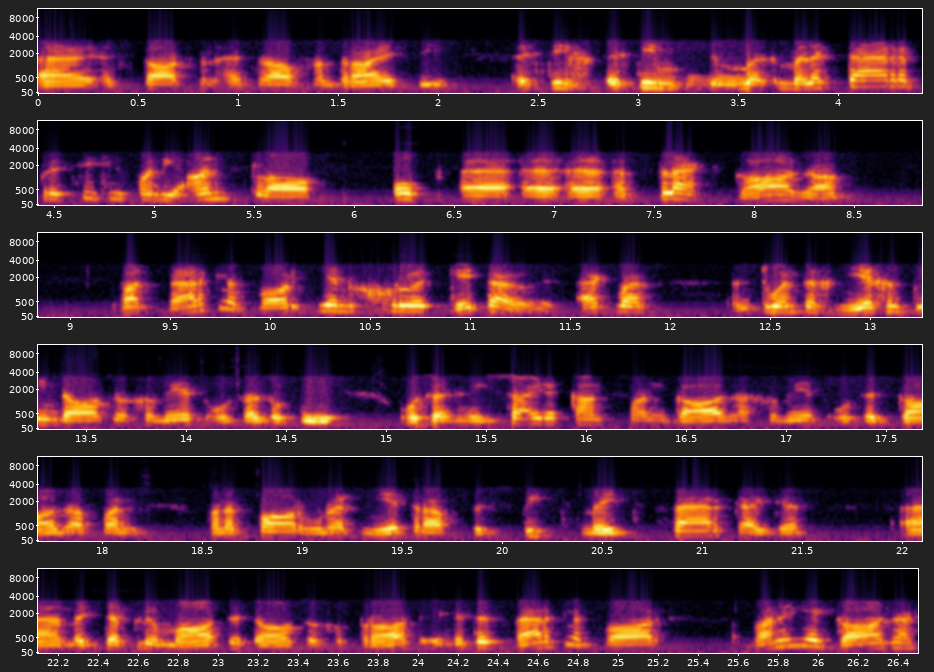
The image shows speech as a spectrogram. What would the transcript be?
uh staat van Israel gaan draai is die is die is die, die militêre presisie van die aanslag op 'n uh, 'n uh, 'n uh, 'n plek Gaza wat werklik waar een groot ghetto is. Ek was in 2019 daarso gewees. Ons was op die ons was in die suide kant van Gaza gewees. Ons het Gaza van van 'n paar honderd meter af bespied met verkykers, uh met diplomate daarso gepraat en dit is werklik waar wanneer jy Gaza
